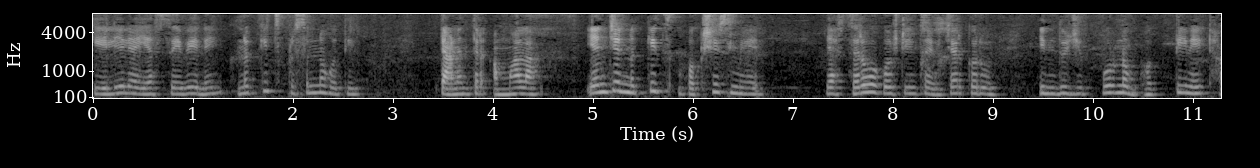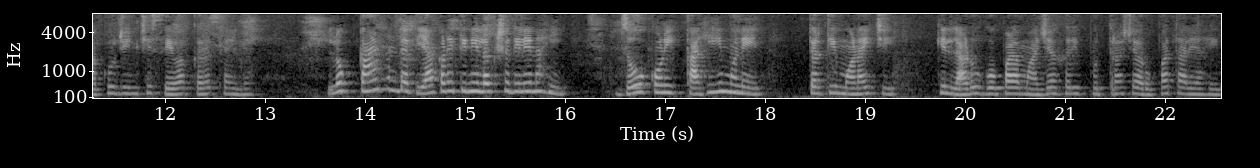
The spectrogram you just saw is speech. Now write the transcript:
केलेल्या या सेवेने नक्कीच प्रसन्न होतील. त्यानंतर आम्हाला यांचे नक्कीच बक्षीस मिळेल. या सर्व गोष्टींचा विचार करून इंदूजी पूर्ण भक्तीने ठाकूरजींची सेवा करत राहिल्या. लोक काय म्हणतात याकडे तिने लक्ष दिले नाही. जो कोणी काहीही म्हणेल तर ती म्हणायची की लाडू गोपाळ माझ्या घरी पुत्राच्या रूपात आले आहेत.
